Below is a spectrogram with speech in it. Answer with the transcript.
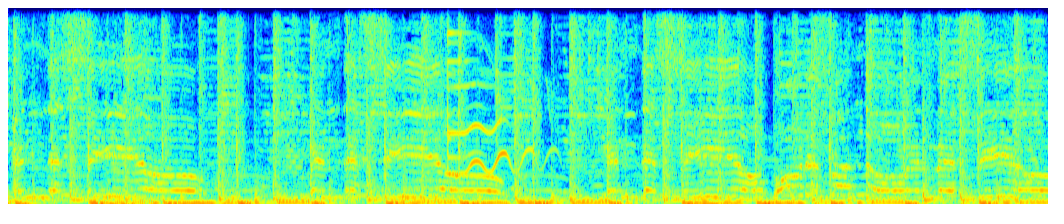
Bendecido, bendecido, bendecido, por eso ando bendecido.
